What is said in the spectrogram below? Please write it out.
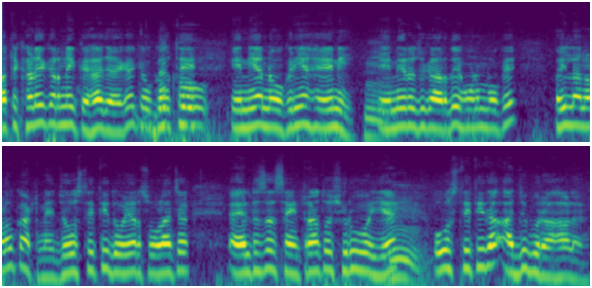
ਹੱਥ ਖੜੇ ਕਰਨੇ ਕਿਹਾ ਜਾਏਗਾ ਕਿਉਂਕਿ ਉੱਥੇ ਇੰਨੀਆਂ ਨੌਕਰੀਆਂ ਹੈ ਨਹੀਂ। ਇੰਨੇ ਰੋਜ਼ਗਾਰ ਦੇ ਹੁਣ ਮੌਕੇ ਪਹਿਲਾਂ ਨਾਲੋਂ ਘੱਟ ਨੇ। ਜੋ ਸਥਿਤੀ 2016 ਚ ਐਲਟਸ ਸੈਂਟਰਾਂ ਤੋਂ ਸ਼ੁਰੂ ਹੋਈ ਹੈ। ਉਹ ਸਥਿਤੀ ਦਾ ਅੱਜ ਬੁਰਾ ਹਾਲ ਹੈ।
